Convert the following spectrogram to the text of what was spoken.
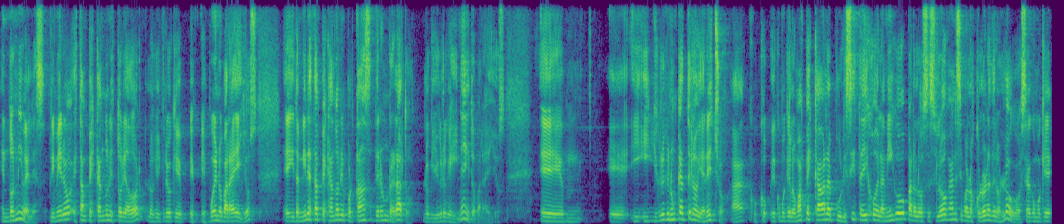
en dos niveles. Primero, están pescando un historiador, lo que creo que es, bueno para ellos, y también están pescando la importancia de tener un relato, lo que yo creo que es inédito para ellos. Eh, y, yo creo que nunca antes lo habían hecho. ¿ah? Eh, como que lo más pescaban al publicista hijo del amigo para los eslogans y para los colores de los logos. O sea, como que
